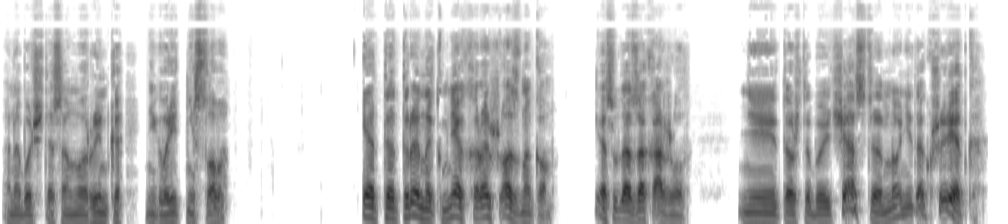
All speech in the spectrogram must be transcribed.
Она больше до самого рынка не говорит ни слова. Этот рынок мне хорошо знаком. Я сюда захаживал. Не то чтобы часто, но не так уж и редко.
